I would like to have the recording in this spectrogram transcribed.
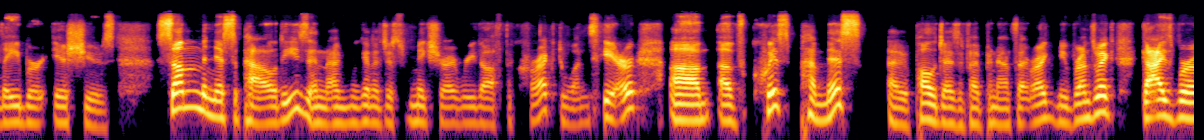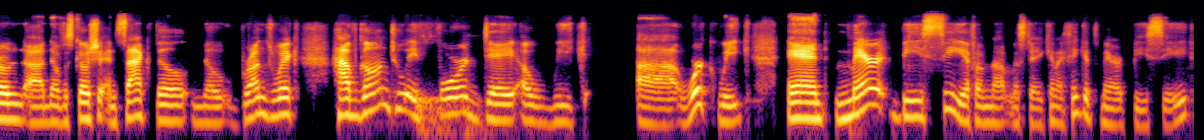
labor issues. Some municipalities and i'm going to just make sure i read off the correct ones here um, of quispamsis I apologize if I pronounced that right. New Brunswick, Guysborough, uh, Nova Scotia, and Sackville, New Brunswick have gone to a four day a week uh, work week. And Merritt BC, if I'm not mistaken, I think it's Merritt BC,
